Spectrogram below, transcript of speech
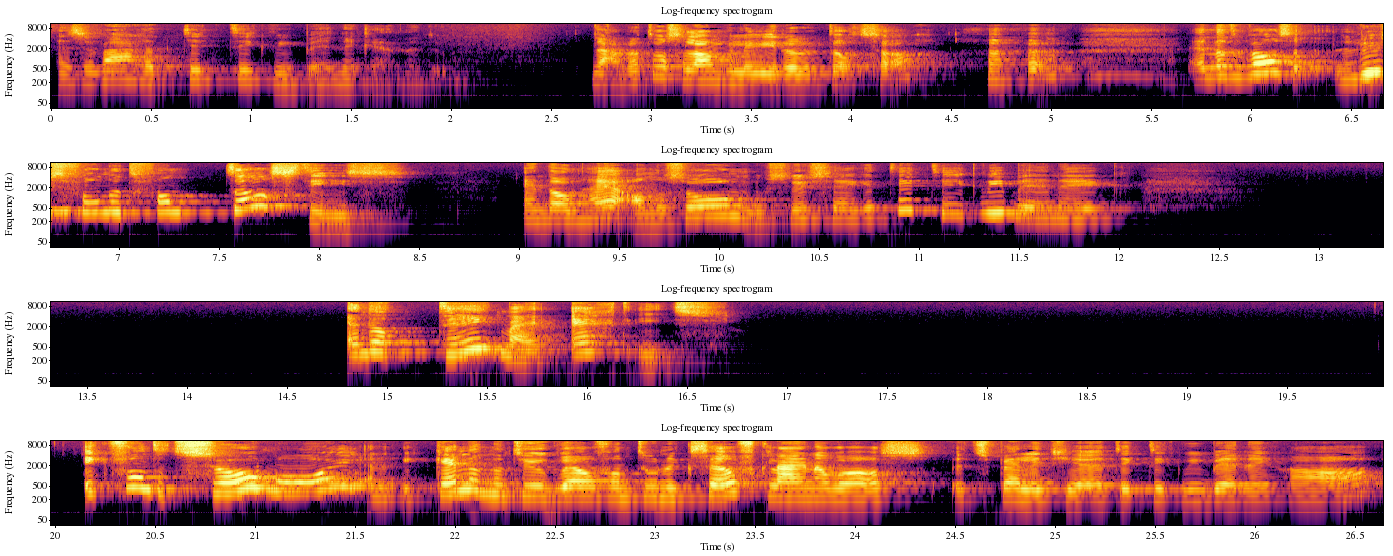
En ze waren tik-tik, wie ben ik aan het doen. Nou, dat was lang geleden dat ik dat zag. en dat was, Luus vond het fantastisch. En dan hè, andersom moest Luus zeggen, tik-tik, wie ben ik? En dat deed mij echt iets. Ik vond het zo mooi. En ik ken het natuurlijk wel van toen ik zelf kleiner was. Het spelletje tik tik wie ben ik. Ha.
